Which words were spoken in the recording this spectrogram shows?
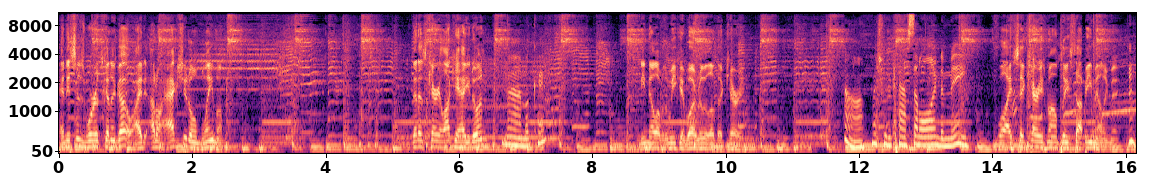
And this is where it's going to go. I, I don't actually don't blame them. That is Carrie Lockey, how you doing? I'm okay. An email over the weekend. Well, I really love that Carrie. Oh, I should have passed that along to me. Well, I said, Carrie's mom, please stop emailing me.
